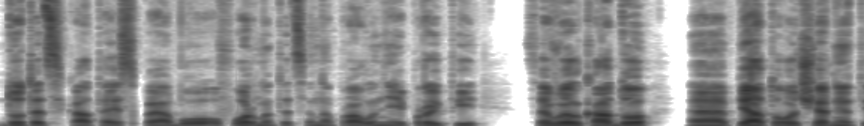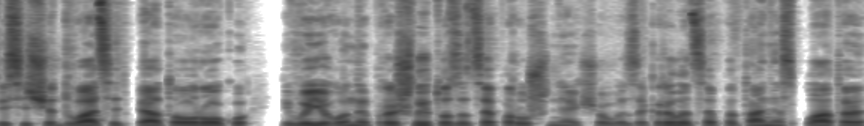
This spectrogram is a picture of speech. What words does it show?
до ТЦК та СП або оформити це направлення і пройти це ВЛК до е, 5 червня 2025 року, і ви його не пройшли, то за це порушення, якщо ви закрили це питання з платою,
